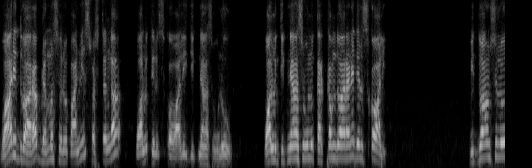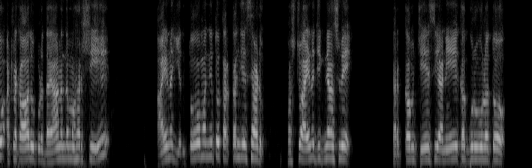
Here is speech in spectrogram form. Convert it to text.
వారి ద్వారా బ్రహ్మస్వరూపాన్ని స్పష్టంగా వాళ్ళు తెలుసుకోవాలి జిజ్ఞాసువులు. వాళ్ళు జిజ్ఞాసువులు తర్కం ద్వారానే తెలుసుకోవాలి. విద్వాంసులు అట్లా కాదు. ఇప్పుడు దయానంద మహర్షి ఆయన ఎంతో మందితో తర్కం చేశాడు. ఫస్ట్ ఆయన జిజ్ఞాసువే. తర్కం చేసి అనేక గురువులతో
